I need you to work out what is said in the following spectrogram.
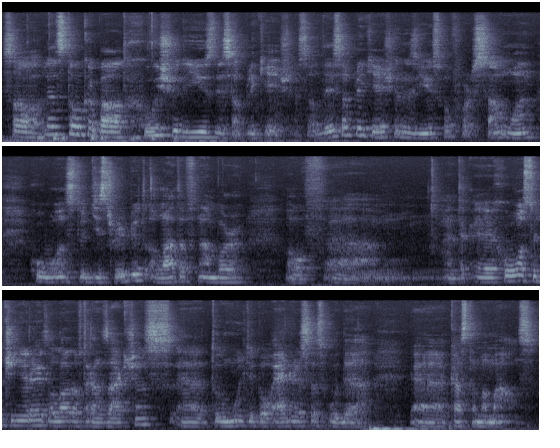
So let's talk about who should use this application. So this application is useful for someone who wants to distribute a lot of number of um, and, uh, who wants to generate a lot of transactions uh, to multiple addresses with the uh, custom amounts.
